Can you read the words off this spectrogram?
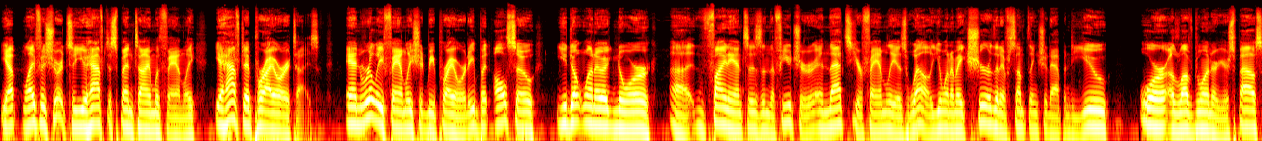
Yep, life is short, so you have to spend time with family. You have to prioritize. And really, family should be priority, but also you don't want to ignore uh, finances in the future, and that's your family as well. You want to make sure that if something should happen to you or a loved one or your spouse,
